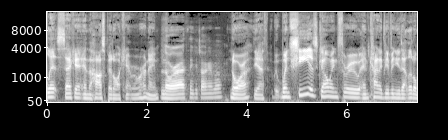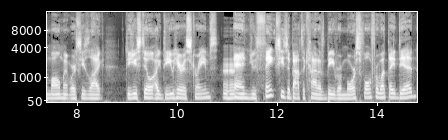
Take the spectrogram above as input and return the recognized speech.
split second in the hospital. I can't remember her name. Nora, I think you're talking about. Nora, yes. When she is going through and kind of giving you that little moment where she's like, do you still like, do you hear his screams? Mm-hmm. And you think she's about to kind of be remorseful for what they did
